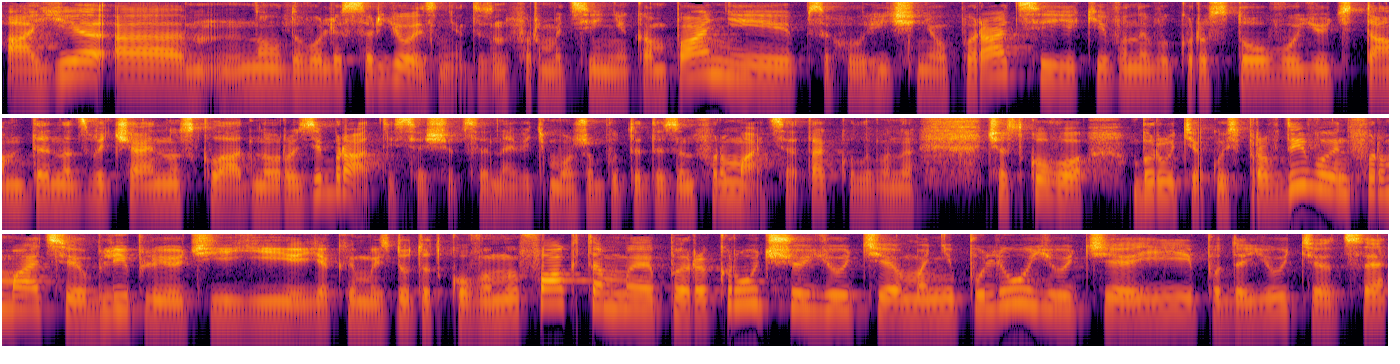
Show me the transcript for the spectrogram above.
А є е, ну доволі серйозні дезінформаційні кампанії, психологічні операції, які вони використовують там, де надзвичайно складно розібратися, що це навіть може бути дезінформація, так коли вони частково беруть якусь правдиву інформацію, обліплюють її якимись додатковими фактами, перекручують, маніпулюють і подають це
